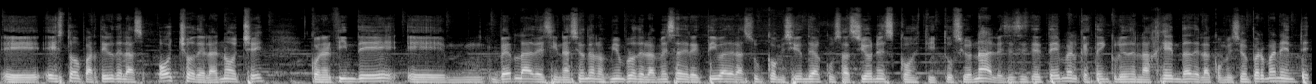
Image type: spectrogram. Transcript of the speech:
eh, esto a partir de las 8 de la noche con el fin de eh, ver la designación de los miembros de la mesa directiva de la subcomisión de acusaciones constitucionales. Es este tema el que está incluido en la agenda de la comisión permanente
